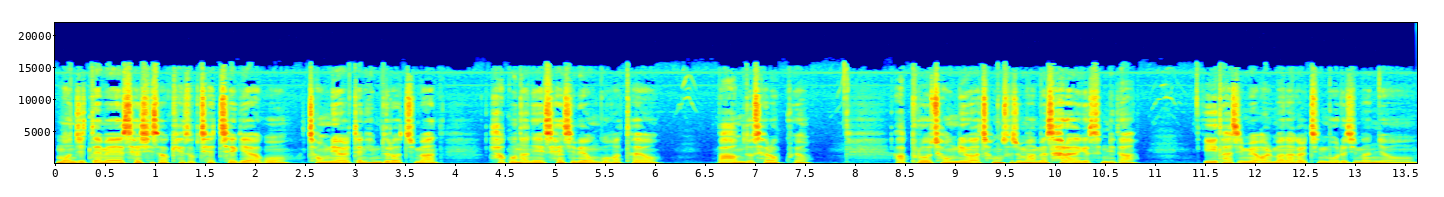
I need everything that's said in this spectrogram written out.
먼지 때문에 셋이서 계속 재채기하고 정리할 땐 힘들었지만 하고 나니 새 집에 온 것 같아요. 마음도 새롭고요. 앞으로 정리와 청소 좀 하며 살아야겠습니다. 이 다짐이 얼마나 갈진 모르지만요.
